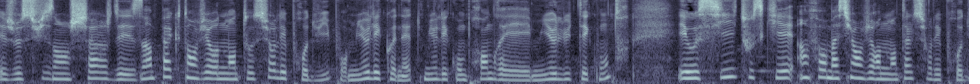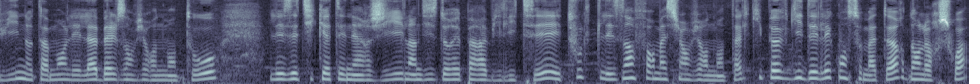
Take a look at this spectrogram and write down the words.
et je suis en charge des impacts environnementaux sur les produits pour mieux les connaître, mieux les comprendre et mieux lutter contre, et aussi tout ce qui est information environnementale sur les produits, notamment les labels environnementaux, les étiquettes énergie, l'indice de réparabilité et toutes les informations environnementales qui peuvent guider les consommateurs dans leur choix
